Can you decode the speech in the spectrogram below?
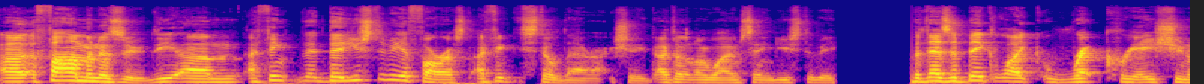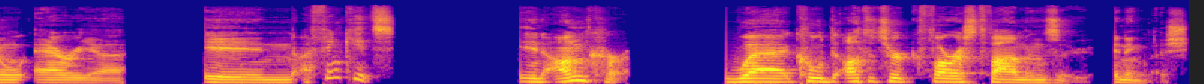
uh, a farm and a zoo. The um, I think th- there used to be a forest. I think it's still there actually. I don't know why I'm saying used to be, but there's a big like recreational area in I think it's in Ankara, where called the Ataturk Forest Farm and Zoo in English.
